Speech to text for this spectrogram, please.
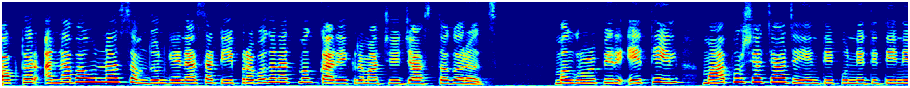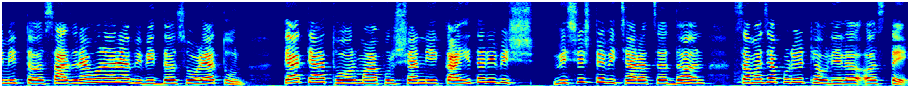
Doctor अण्णाभाऊंना समजून घेण्यासाठी प्रबोधनात्मक कार्यक्रमाची जास्त गरज. मंगरुळपीर येथील महापुरुषाच्या जयंती पुण्यतिथीनिमित्त साजऱ्या होणाऱ्या विविध सोहळ्यातून त्या त्या थोर महापुरुषांनी काहीतरी विश विशिष्ट विचाराचं धन समाजापुढे ठेवलेलं असते.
